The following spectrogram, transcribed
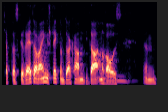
ich habe das Gerät da reingesteckt und da kamen die Daten raus. Mhm. Ähm,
